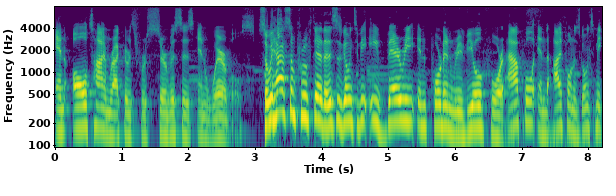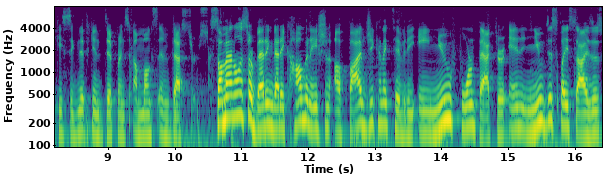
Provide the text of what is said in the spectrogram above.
and all-time records for services and wearables. So we have some proof there that this is going to be a very important reveal for Apple and the iPhone is going to make a significant difference amongst investors. Some analysts are betting that a combination of 5G connectivity, a new form factor, and new display sizes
